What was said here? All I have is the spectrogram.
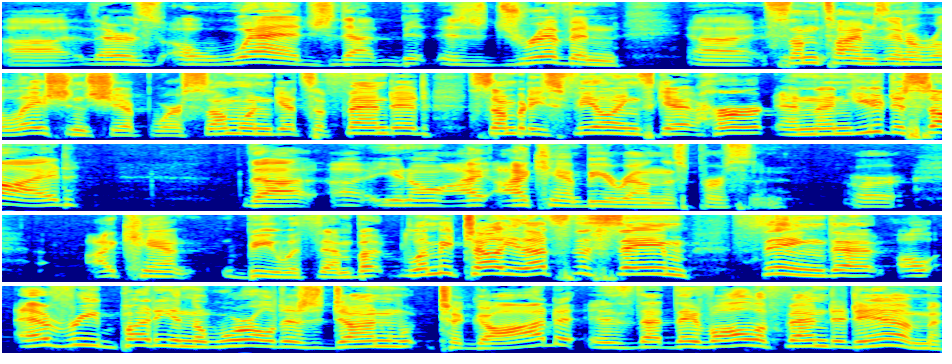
Uh, there's a wedge that is driven uh, sometimes in a relationship where someone gets offended, somebody's feelings get hurt, and then you decide that, uh, you know, I, I can't be around this person or I can't be with them. But let me tell you, that's the same thing that everybody in the world has done to God is that they've all offended him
